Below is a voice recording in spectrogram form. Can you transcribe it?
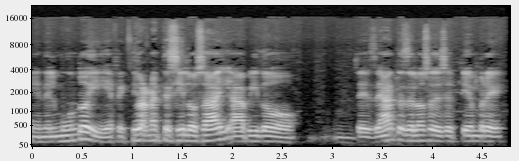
en el mundo, y efectivamente sí los hay. Ha habido desde antes del 11 de septiembre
